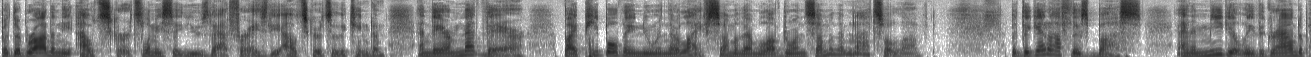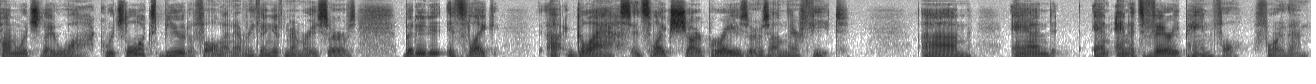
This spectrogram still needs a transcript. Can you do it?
but they're brought in the outskirts. Let me say, use that phrase, the outskirts of the kingdom. And they are met there by people they knew in their life, some of them loved ones, some of them not so loved. But they get off this bus, and immediately the ground upon which they walk, which looks beautiful and everything, if memory serves, but it, it's like uh, glass, it's like sharp razors on their feet. Um, and, and, and it's very painful for them.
